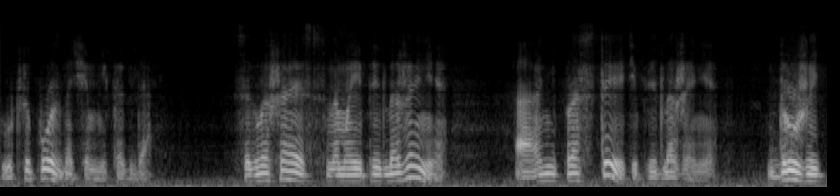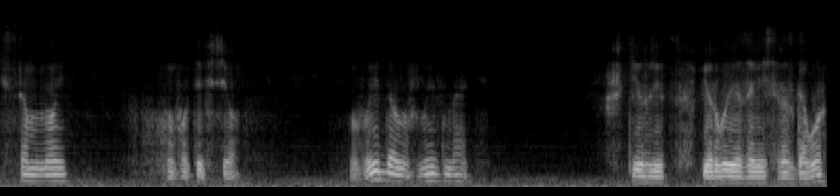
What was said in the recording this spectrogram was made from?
Лучше поздно, чем никогда соглашаясь на мои предложения, а они просты, эти предложения, дружить со мной. Вот и все. Вы должны знать. Штирлиц впервые за весь разговор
